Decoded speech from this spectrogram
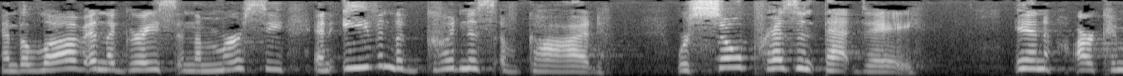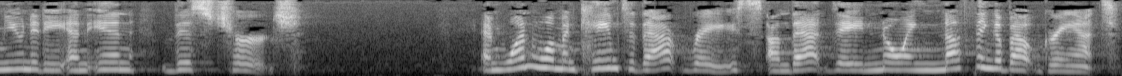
And the love and the grace and the mercy and even the goodness of God were so present that day in our community and in this church. And one woman came to that race on that day knowing nothing about Grant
